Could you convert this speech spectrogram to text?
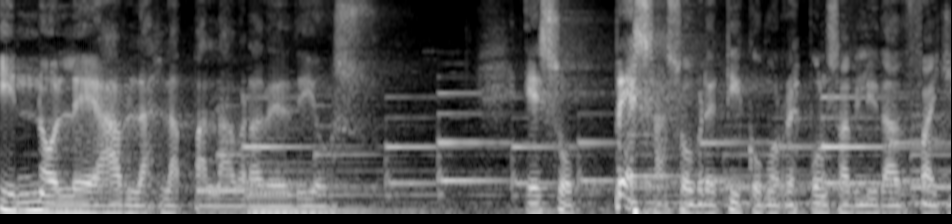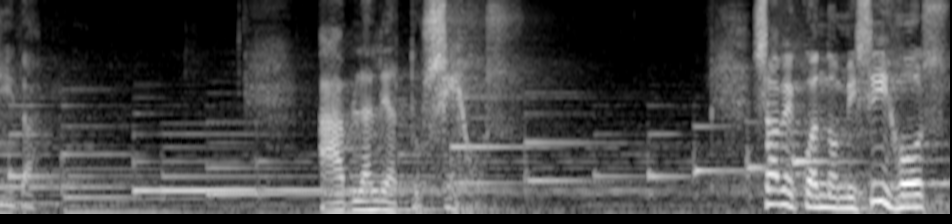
y no le hablas la palabra de Dios. Eso pesa sobre ti como responsabilidad fallida. Háblale a tus hijos. ¿Sabe cuando mis hijos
